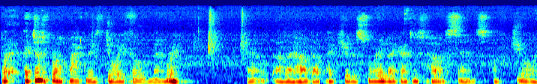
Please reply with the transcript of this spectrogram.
but it just brought back this joy-filled memory. Uh, as I had that picture this morning, like I just had a sense of joy.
